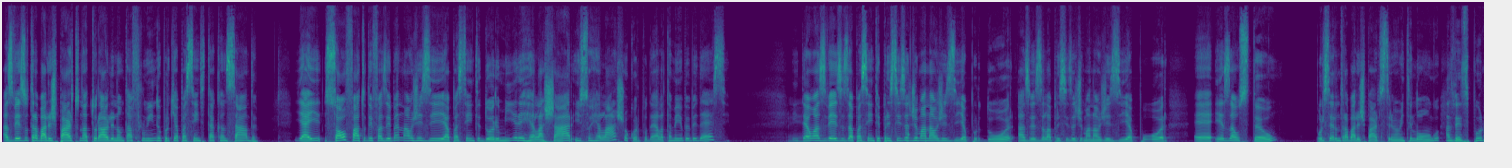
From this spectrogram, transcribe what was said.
às vezes o trabalho de parto natural ele não está fluindo porque a paciente está cansada. E aí, só o fato de fazer analgesia, a paciente dormir e relaxar, isso relaxa o corpo dela, também o bebê desce. É. Então, às vezes, a paciente precisa de uma analgesia por dor, às vezes ela precisa de uma analgesia por é, exaustão, por ser um trabalho de parto extremamente longo. Às vezes por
